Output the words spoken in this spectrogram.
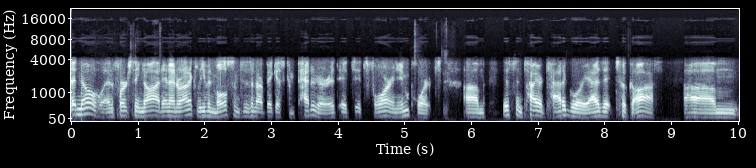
Uh, no, unfortunately not. And ironically, even Molson's isn't our biggest competitor. It, it's it's foreign imports. Um, this entire category, as it took off, um,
